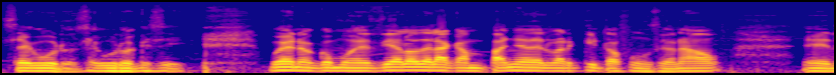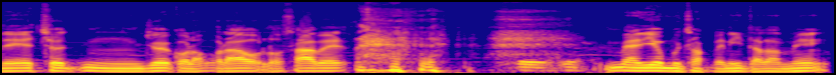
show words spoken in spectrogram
Seguro, seguro que sí. Bueno, como decía, lo de la campaña del barquito ha funcionado. Eh, de hecho, mm, yo he colaborado, lo sabes. Sí, sí. Me dio mucha penita también.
